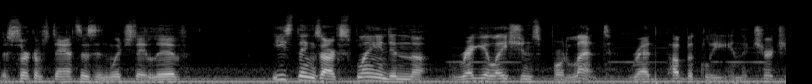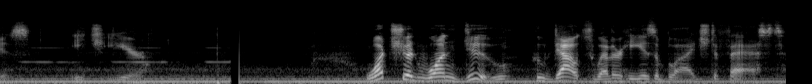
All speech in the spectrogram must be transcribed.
the circumstances in which they live. These things are explained in the regulations for Lent, read publicly in the churches each year. What should one do who doubts whether he is obliged to fast?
